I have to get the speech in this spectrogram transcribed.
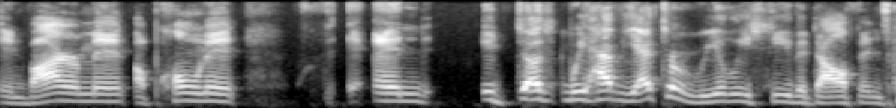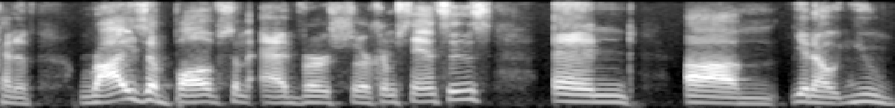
environment, opponent, and it does. We have yet to really see the Dolphins kind of rise above some adverse circumstances, and um, you know, you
